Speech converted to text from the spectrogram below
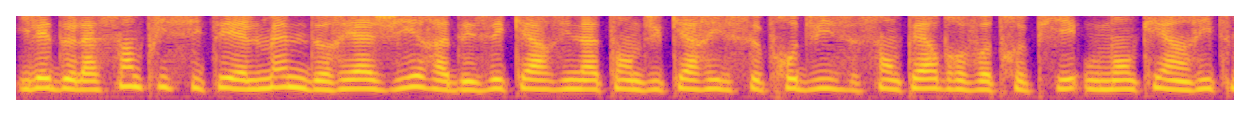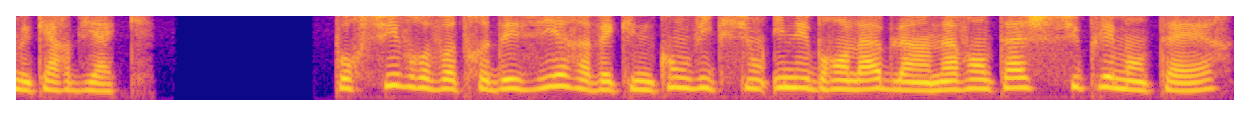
il est de la simplicité elle-même de réagir à des écarts inattendus car ils se produisent sans perdre votre pied ou manquer un rythme cardiaque. Poursuivre votre désir avec une conviction inébranlable a un avantage supplémentaire,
